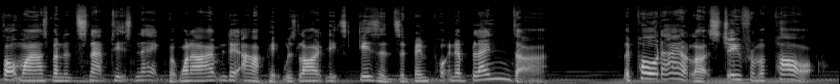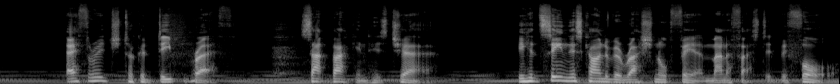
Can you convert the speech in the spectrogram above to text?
Thought my husband had snapped its neck, but when I opened it up, it was like its gizzards had been put in a blender. They poured out like stew from a pot. Etheridge took a deep breath, sat back in his chair. He had seen this kind of irrational fear manifested before.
